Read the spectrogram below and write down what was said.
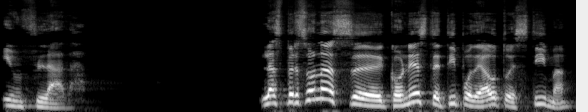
inflada. Las personas eh, con este tipo de autoestima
